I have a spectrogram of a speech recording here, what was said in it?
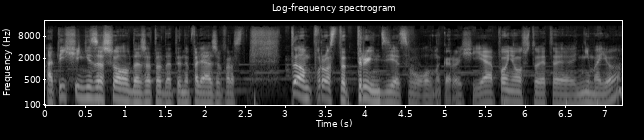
А ты еще не зашел даже туда, ты на пляже просто. Там просто трындец волна, короче. Я понял, что это не мое,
